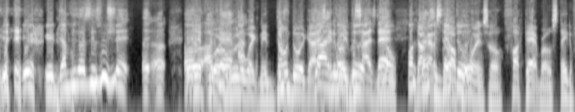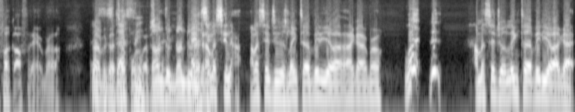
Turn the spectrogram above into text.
you're, you're, you're definitely gonna see some shit. Uh, uh, uh, In I for a can't- rude I- awakening. Don't do it, guys. Guys, anyway, don't do it. besides that, No, y'all that gotta shit. stay Don't off do it. porn. So fuck that, bro. Stay the fuck off of there, bro. Don't That's ever go to a porn website. Don't do. Don't do hey, that. but I'm gonna send. I'm gonna send you this link to a video I, I got, bro. What? I'm gonna send you a link to a video I got.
